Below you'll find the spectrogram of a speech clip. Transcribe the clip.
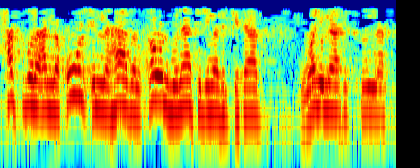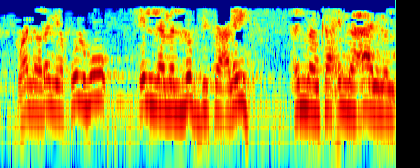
حسبنا أن نقول إن هذا القول مناسب لما في الكتاب ولما في السنة وأنه لم يقله إلا من لبس عليه إما كان إما عالما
